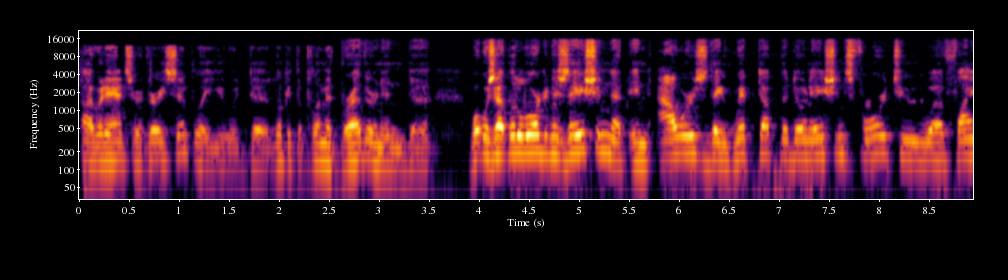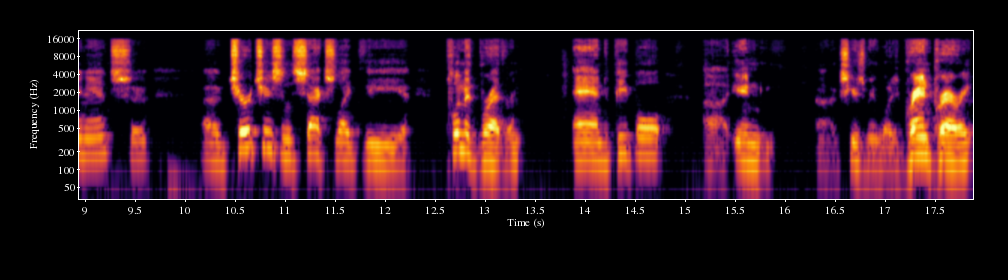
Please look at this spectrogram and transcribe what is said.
I would answer it very simply. You would uh, look at the Plymouth Brethren and uh, what was that little organization that in hours they whipped up the donations for to uh, finance uh, churches and sects like the Plymouth Brethren and people uh, in, uh, excuse me, what is Grande Prairie,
